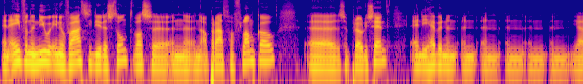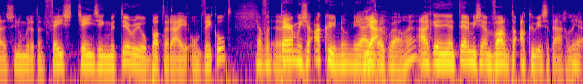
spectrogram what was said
En een van de nieuwe innovaties die er stond, was eh, een, een apparaat van Flamco. Eh, dat is een producent. En die hebben een, een, een, een, een, ja, ze noemen dat een phase-changing material batterij ontwikkeld. Ja, voor thermische accu noemde jij het ook wel, hè? Eigenlijk een, thermische en warmte-accu is het eigenlijk.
